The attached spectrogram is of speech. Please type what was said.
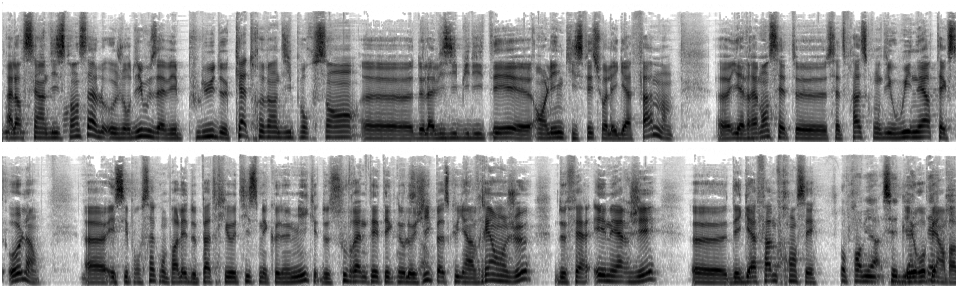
Mm. Alors c'est indispensable. Aujourd'hui, vous avez plus de 90% euh, de la visibilité euh, en ligne qui se fait sur les GAFAM. Euh, Il y a vraiment cette, euh, cette phrase qu'on dit winner takes all. Euh, et c'est pour ça qu'on parlait de patriotisme économique, de souveraineté technologique, parce qu'il y a un vrai enjeu de faire émerger euh, des GAFAM français. Je comprends bien. C'est de la Européens, tech.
